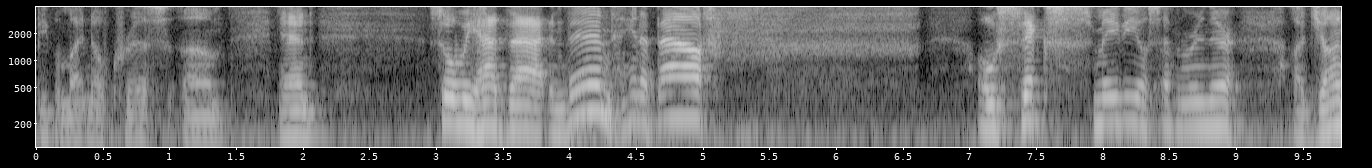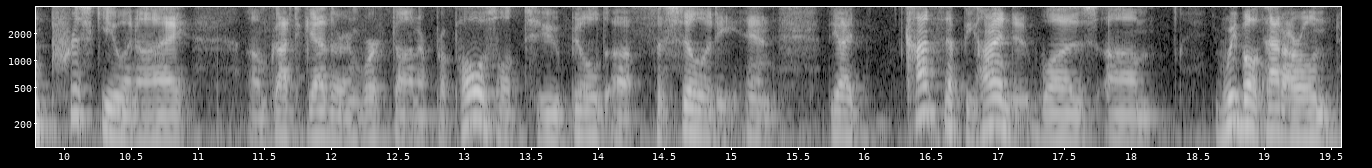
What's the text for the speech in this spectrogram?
People might know Chris, um, and so we had that, and then in about 06, maybe 07, we're in there. Uh, John Priscu and I um, got together and worked on a proposal to build a facility, and the concept behind it was um, we both had our own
